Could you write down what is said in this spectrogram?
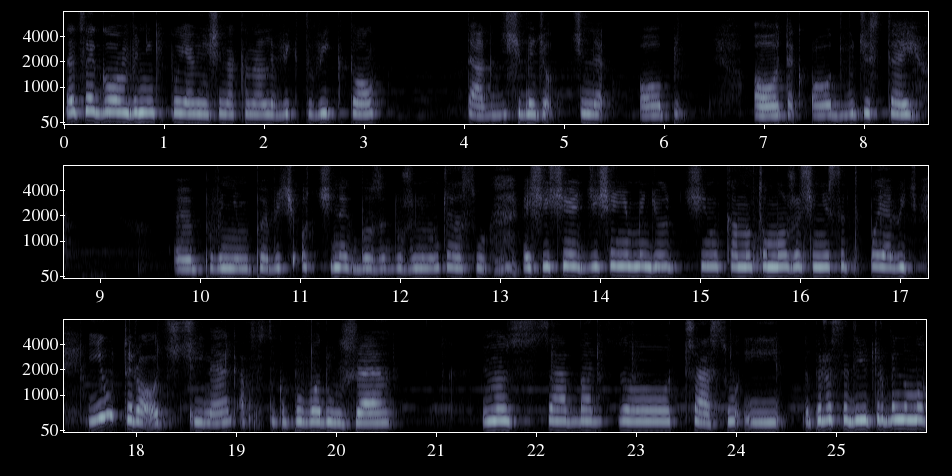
Dlatego wyniki pojawią się na kanale Wikto Wikto. Tak, dzisiaj będzie odcinek o, o tak o 20 y, powinien pojawić odcinek, bo za dużo nie mam czasu. Jeśli się dzisiaj nie będzie odcinka, no to może się niestety pojawić jutro odcinek, a to z tego powodu, że nie mam za bardzo czasu i dopiero wtedy jutro będą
